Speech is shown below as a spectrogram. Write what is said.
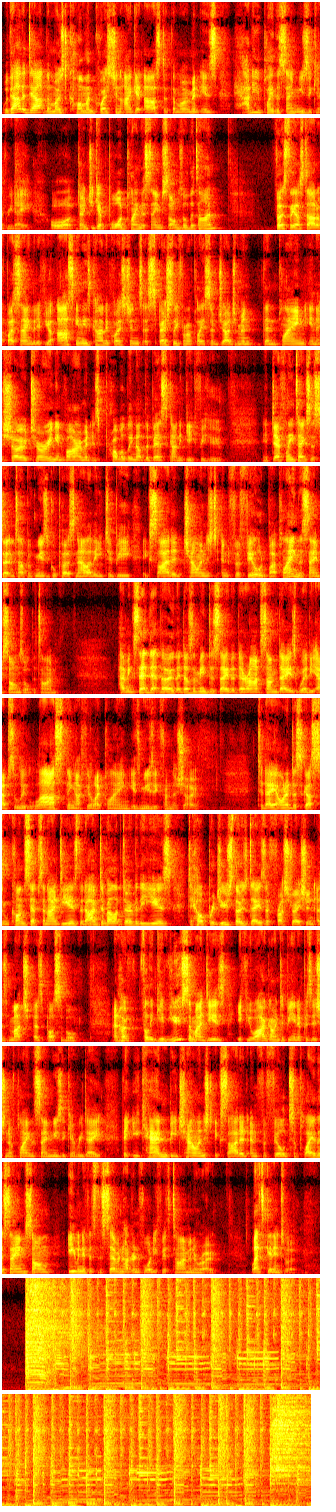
Without a doubt, the most common question I get asked at the moment is how do you play the same music every day? Or don't you get bored playing the same songs all the time? Firstly, I'll start off by saying that if you're asking these kind of questions, especially from a place of judgment, then playing in a show touring environment is probably not the best kind of gig for you. It definitely takes a certain type of musical personality to be excited, challenged, and fulfilled by playing the same songs all the time. Having said that, though, that doesn't mean to say that there aren't some days where the absolute last thing I feel like playing is music from the show. Today, I want to discuss some concepts and ideas that I've developed over the years to help reduce those days of frustration as much as possible. And hopefully, give you some ideas if you are going to be in a position of playing the same music every day, that you can be challenged, excited, and fulfilled to play the same song, even if it's the 745th time in a row. Let's get into it.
